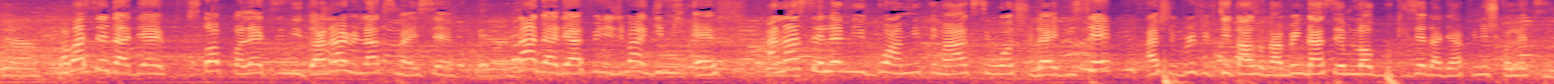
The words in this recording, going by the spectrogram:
Yeah. Baba said that they stop collecting it and I relax myself. Now that they are finished, the man give me F. And I say, let me go and meet him and ask him what should I do. He say I should bring 50,000 and bring that same logbook. He said that they are finished collecting.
